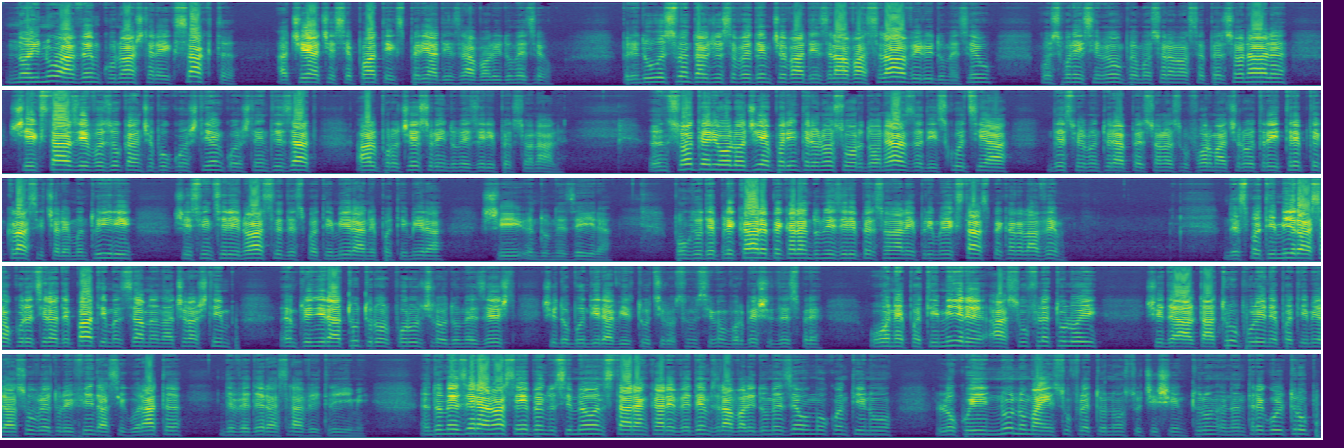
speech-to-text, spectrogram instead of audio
noi nu avem cunoașterea exactă a ceea ce se poate experia din slava lui Dumnezeu. Prin Duhul Sfânt ajungem să vedem ceva din slava slavei lui Dumnezeu, cum spune Simeon pe măsura noastră personală, și extazul e văzut ca început conștient, conștientizat al procesului în Dumnezeirii personale. În soteriologie, Părintele nostru ordonează discuția despre mântuirea personală sub forma celor trei trepte clasice ale mântuirii și sfințirii noastre, despătimirea, nepătimirea și îndumnezeirea. Punctul de plecare pe care în Dumnezeirii personale e primul extaz pe care îl avem. Despătimirea sau curățirea de patim înseamnă în același timp împlinirea tuturor poruncilor dumnezești și dobândirea virtuților. Sfântul Simon vorbește despre o nepătimire a sufletului și de alta trupului, nepătimirea sufletului fiind asigurată de vederea slavei trăimii. În Dumnezeirea noastră e pentru Simeon starea în care vedem slava lui Dumnezeu, mă continuu locuind nu numai în sufletul nostru, ci și în, în întregul trup,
